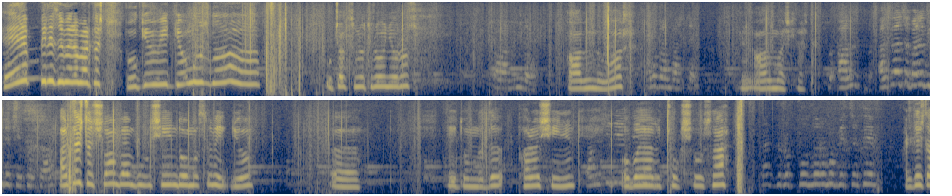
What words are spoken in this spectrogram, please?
Hepinize merhaba arkadaşlar. Bugün videomuzda uçak simülatörü oynuyoruz. Abim de var. Abim de var. Ama ben başlayayım. Yani abim başka yerde. Arkadaşlar ben de video çekiyorum. Arkadaşlar şu an ben bu şeyin doğmasını bekliyorum. Ee, neydi onun adı? Para şeyinin. Şey. O bayağı bir çok şey olsa. Ben dropperlarımı bitirdim. Arkadaşlar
